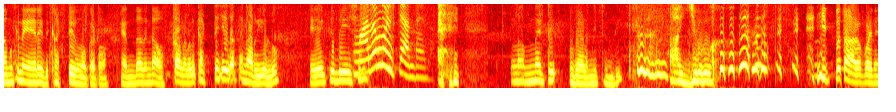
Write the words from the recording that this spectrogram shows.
നമുക്ക് നേരെ ഇത് കട്ട് ചെയ്ത് നോക്കാട്ടോ. എന്താ അതിന്റെ അവസ്ഥ എന്നുള്ളത് കട്ട് ചെയ്താൽ തന്നെ അറിയുള്ളൂ. ഏകദേശം നന്നായിട്ട് വിളഞ്ഞിട്ടുണ്ട്. അയ്യോ. ഇപ്പൊ താഴെ പോയനെ.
